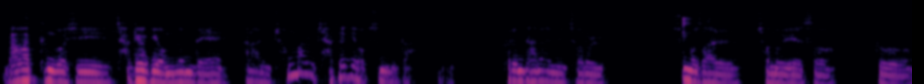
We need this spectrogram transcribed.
나 같은 것이 자격이 없는데 하나님 정말로 자격이 없습니다. 어, 그런데 하나님이 저를 스무 살 전후에서 그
